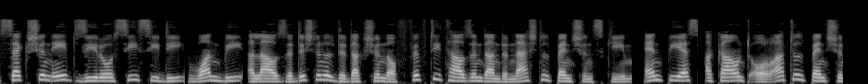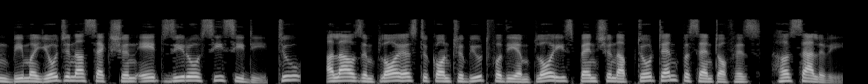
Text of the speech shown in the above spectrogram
Section 80 CCD 1B allows additional deduction of 50,000 under National Pension Scheme, NPS, account or Atal Pension Bima Yojana Section 80 CCD 2 allows employers to contribute for the employee's pension up to 10% of his, her salary.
